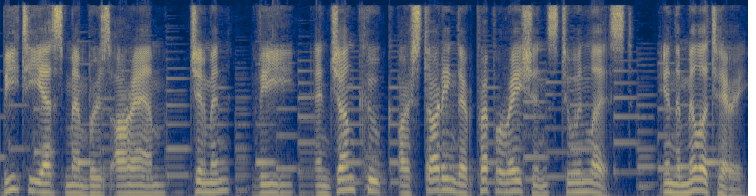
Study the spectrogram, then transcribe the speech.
BTS members RM, Jimin, V, and Jungkook are starting their preparations to enlist. In the military,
